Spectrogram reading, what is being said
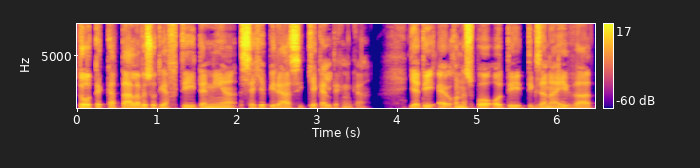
τότε κατάλαβες ότι αυτή η ταινία σε έχει επηρεάσει και καλλιτεχνικά. Γιατί έχω να σου πω ότι την ξαναείδα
